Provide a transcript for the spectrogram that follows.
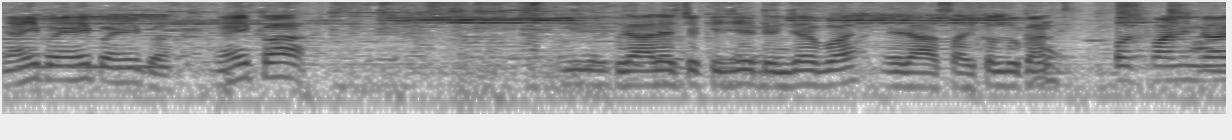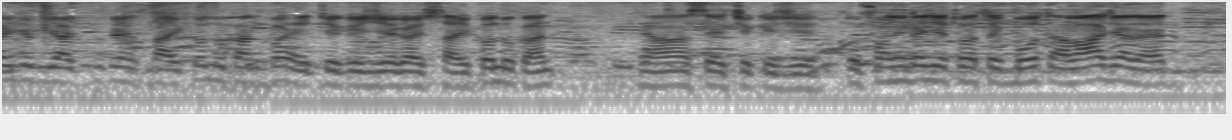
यहीं पर यहीं पर यहीं पर यहीं पर। फ़िलहाल चेक कीजिए डेंजर बॉय ये रहा साइकिल दुकान। और फानी गाड़ी जब आ चुके हैं साइकिल दुकान पर। चेक कीजिएगा साइकिल दुकान, यहाँ से चेक कीजिए तो फानी गाड़ी थोड़ा सा बहुत आवाज़ आ रहा है।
